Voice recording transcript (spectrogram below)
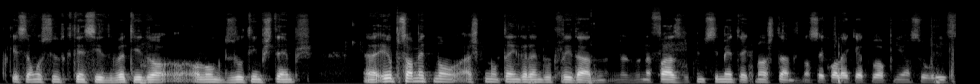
porque isso é um assunto que tem sido debatido ao, ao longo dos últimos tempos eu pessoalmente não, acho que não tem grande utilidade na, fase do conhecimento em que nós estamos. Não sei qual é, é a tua opinião sobre isso.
